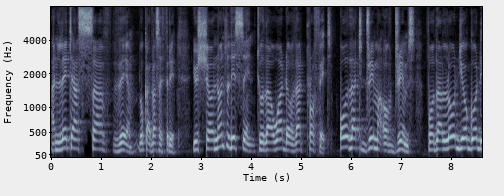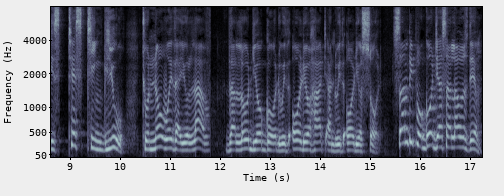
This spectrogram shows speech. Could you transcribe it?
and let us serve them. Look at verse 3. You shall not listen to the word of that prophet or that dreamer of dreams, for the Lord your God is testing you to know whether you love the Lord your God with all your heart and with all your soul. Some people, God just allows them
